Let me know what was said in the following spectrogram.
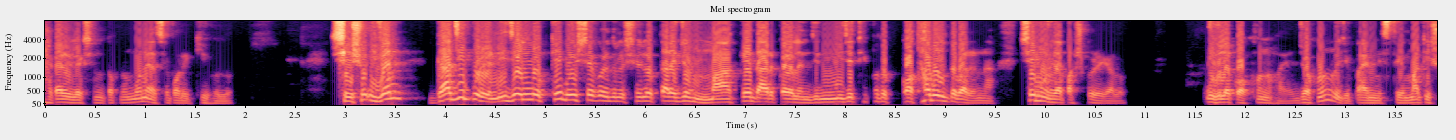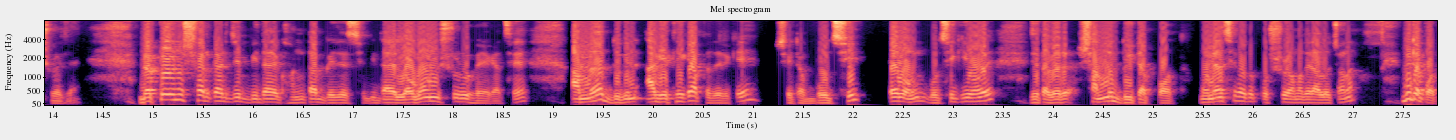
ঢাকার ইলেকশন তো আপনার মনে আছে পরে কি হলো? সেই ইভেন গাজীপুরে নিজের লোককে বহিষ্কার করে দিল, সেই লোক তার একজন মাকে দাঁড় করালেন, যিনি নিজে ঠিকমতো কথা বলতে পারেন না, সেই মহিলা পাশ করে গেল। এগুলো কখন হয়? যখন ওই যে পায়ের নিচ থেকে মাটি সরে যায়। ডক্টর ইউনুস সরকার যে বিদায় ঘণ্টা বেজেছে, বিদায় লগন শুরু হয়ে গেছে, আমরা দুদিন আগে থেকে আপনাদেরকে সেটা বলছি এবং বলছি কি কীভাবে যে তাদের সামনে দুইটা পথ। মনে আছে গত পরশু আমাদের আলোচনা? দুইটা পথ।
